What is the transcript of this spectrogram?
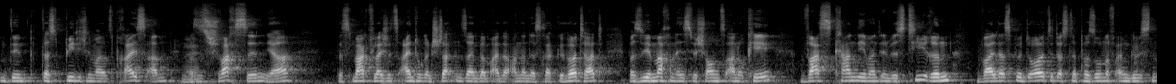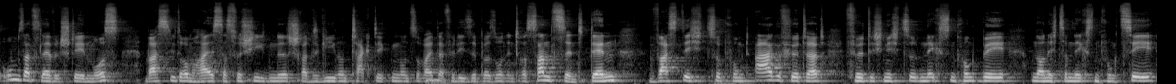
und den, das biete ich ihm als Preis an. Das Ja. ist Schwachsinn, ja. Das mag vielleicht als Eindruck entstanden sein beim einen oder anderen, der es gerade gehört hat. Was wir machen ist, wir schauen uns an, okay, was kann jemand investieren, weil das bedeutet, dass eine Person auf einem gewissen Umsatzlevel stehen muss, was wiederum heißt, dass verschiedene Strategien und Taktiken und so weiter für diese Person interessant sind. Denn was dich zu Punkt A geführt hat, führt dich nicht zum nächsten Punkt B und auch nicht zum nächsten Punkt C.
